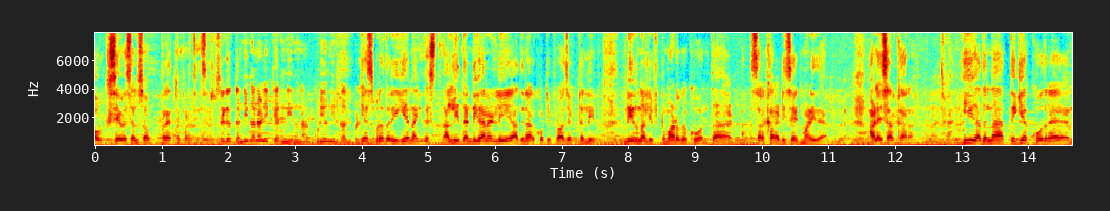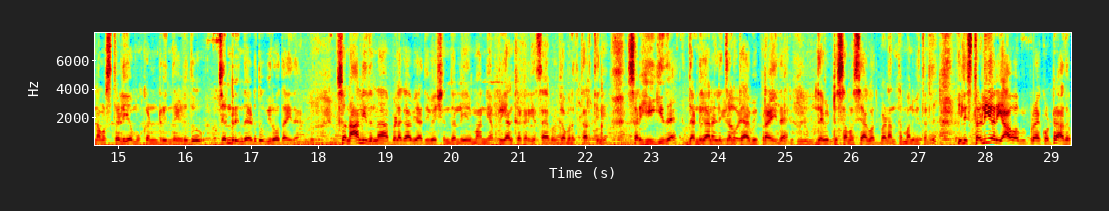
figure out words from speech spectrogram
ಅವ್ರಿಗೆ ಸೇವೆ ಸಲ್ಲಿಸೋ ಪ್ರಯತ್ನ ಪಡ್ತೀನಿ ಸರ್. ಈಗ ದಂಡಿಗಾನಹಳ್ಳಿ ಕೆರೆ ನೀರನ್ನ ಕುಡಿಯೋ ನೀರಿಗಾಗಿ ಎಸ್ ಬ್ರದರ್ ಈಗ ಏನಾಗಿದೆ ಅಲ್ಲಿ ದಂಡಿಗಾನಹಳ್ಳಿ ಹದಿನಾರು ಕೋಟಿ ಪ್ರಾಜೆಕ್ಟಲ್ಲಿ ನೀರನ್ನ ಲಿಫ್ಟ್ ಮಾಡಬೇಕು ಅಂತ ಸರ್ಕಾರ ಡಿಸೈಡ್ ಮಾಡಿದೆ. ಹಳೆ ಸರ್ಕಾರ. ಈಗ ಅದನ್ನು ತೆಗಿಯೋಕ್ಕೆ ಹೋದರೆ ನಮ್ಮ ಸ್ಥಳೀಯ ಮುಖಂಡರಿಂದ ಹಿಡಿದು ಜನರಿಂದ ಹಿಡಿದು ವಿರೋಧ ಇದೆ. ಸೊ ನಾನು ಇದನ್ನು ಬೆಳಗಾವಿ ಅಧಿವೇಶನದಲ್ಲಿ ಮಾನ್ಯ ಪ್ರಿಯಾಂಕ ಖರ್ಗೆ ಸಾಹೇಬ್ರ ಗಮನಕ್ಕೆ ತರ್ತೀನಿ. ಸರ್ ಹೀಗಿದೆ. ದಂಡಗಾನಹಳ್ಳಿ ಜನತೆ ಅಭಿಪ್ರಾಯ ಇದೆ. ದಯವಿಟ್ಟು ಸಮಸ್ಯೆ ಆಗೋದು ಬೇಡ ಅಂತ ಮನವಿ ತರ್ತೀನಿ ಇಲ್ಲಿ ಸ್ಥಳೀಯರು ಯಾವ ಅಭಿಪ್ರಾಯ ಕೊಟ್ಟರೆ ಅದ್ರ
